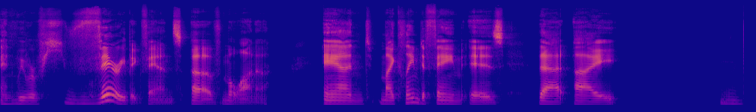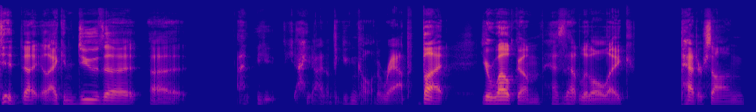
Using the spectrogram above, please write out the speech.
and we were very big fans of Moana. And my claim to fame is that I did I, I can do the uh, I don't think you can call it a rap, but "You're Welcome" has that little like patter song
